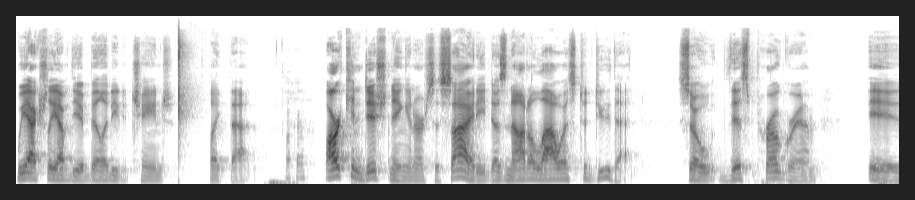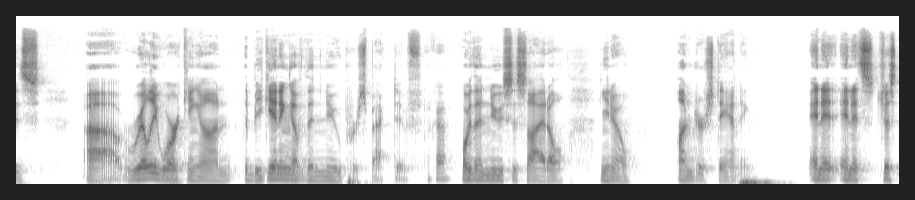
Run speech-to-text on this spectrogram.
we actually have the ability to change like that. Okay. Our conditioning in our society does not allow us to do that. So this program is uh, really working on the beginning of the new perspective Okay. or the new societal, you know, understanding. And it and it's just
